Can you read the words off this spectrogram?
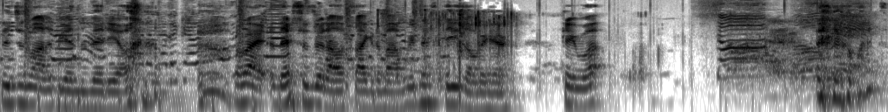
They just want to be in the video. Alright, this is what I was talking about. We missed these over here. Okay, what? what?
